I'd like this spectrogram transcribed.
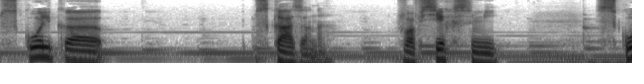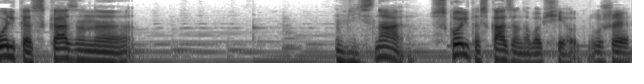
сколько сказано во всех СМИ, сколько сказано не знаю, сколько сказано вообще уже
